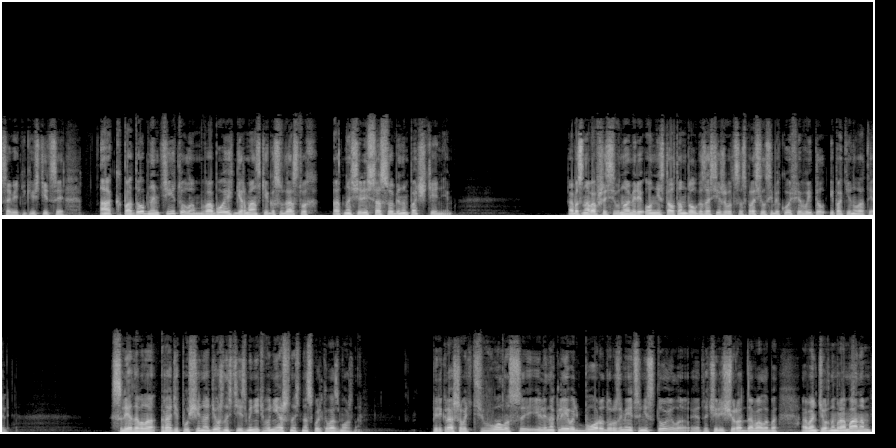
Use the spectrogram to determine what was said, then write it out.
советник юстиции, а к подобным титулам в обоих германских государствах относились с особенным почтением. Обосновавшись в номере, он не стал там долго засиживаться, спросил себе кофе, выпил и покинул отель. Следовало ради пущей надежности изменить внешность, насколько возможно. Перекрашивать волосы или наклеивать бороду, разумеется, не стоило. Это чересчур отдавало бы авантюрным романам,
